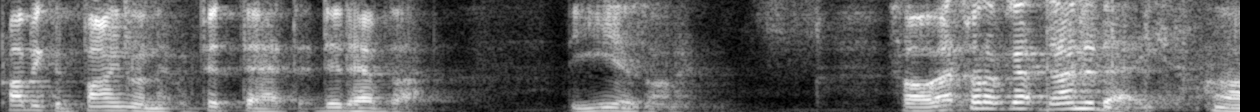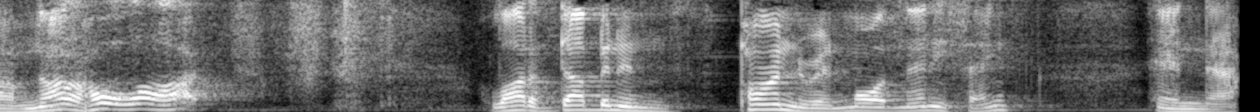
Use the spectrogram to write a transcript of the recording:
probably could find one that would fit that, that did have the, the ears on it. So that's what I've got done today. Um, not a whole lot. A lot of dubbing and pondering more than anything. And uh,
